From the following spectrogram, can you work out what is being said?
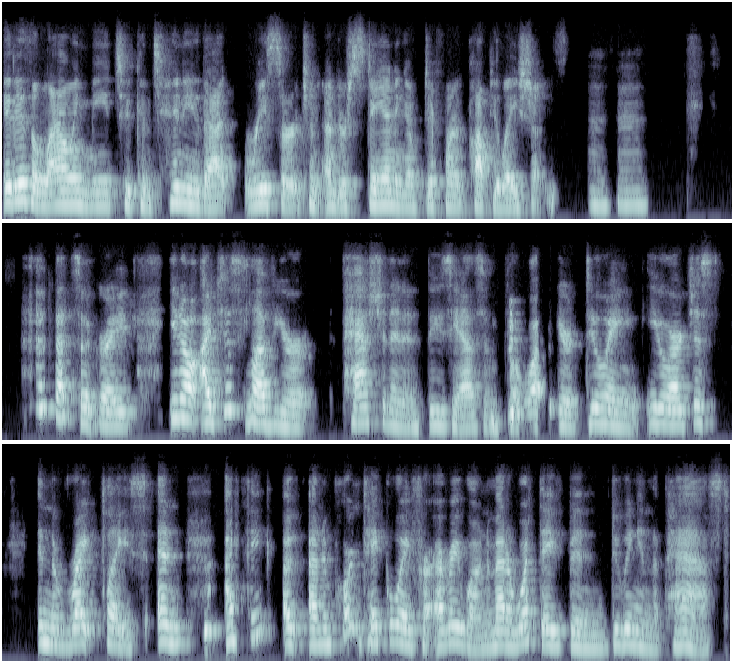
it is allowing me to continue that research and understanding of different populations. Mm-hmm. That's so great. You know, I just love your passion and enthusiasm for what you're doing. You are just in the right place. And I think a, an important takeaway for everyone, no matter what they've been doing in the past,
